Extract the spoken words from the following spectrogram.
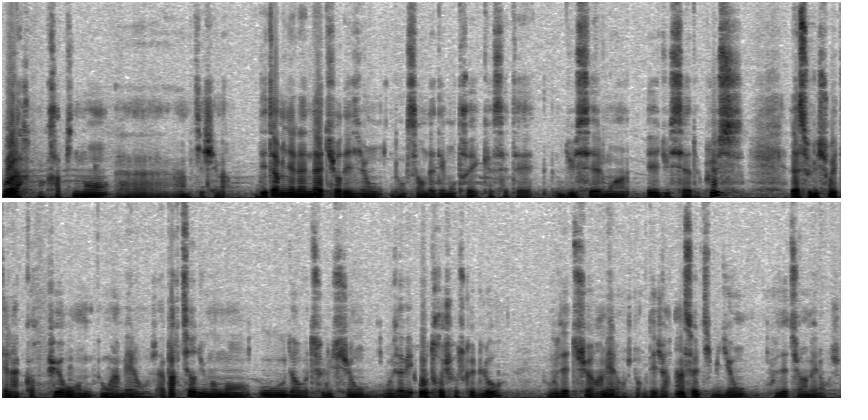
Voilà, donc rapidement, euh, un petit schéma. Déterminer la nature des ions, donc ça on a démontré que c'était du Cl- et du Ca2+. La solution est-elle un corps pur ou un mélange? À partir du moment où dans votre solution vous avez autre chose que de l'eau, vous êtes sur un mélange. Donc déjà un seul type d'ion, vous êtes sur un mélange.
